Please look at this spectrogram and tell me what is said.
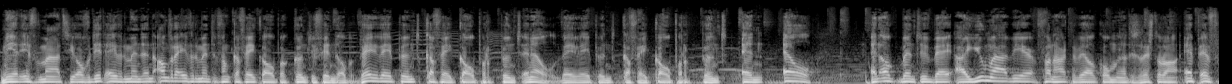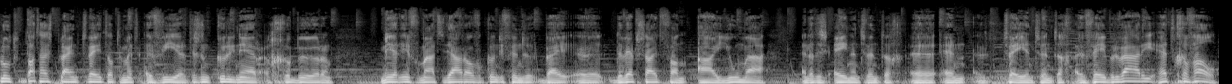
Meer informatie over dit evenement en andere evenementen van Café Koper... kunt u vinden op www.cafekoper.nl www.cafekoper.nl en ook bent u bij Ayuma weer van harte welkom. Dat is restaurant App en Vloed, Badhuisplein 2 tot en met 4. Het is een culinair gebeuren. Meer informatie daarover kunt u vinden bij uh, de website van Ayuma. En dat is 21 uh, en 22 februari het geval.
